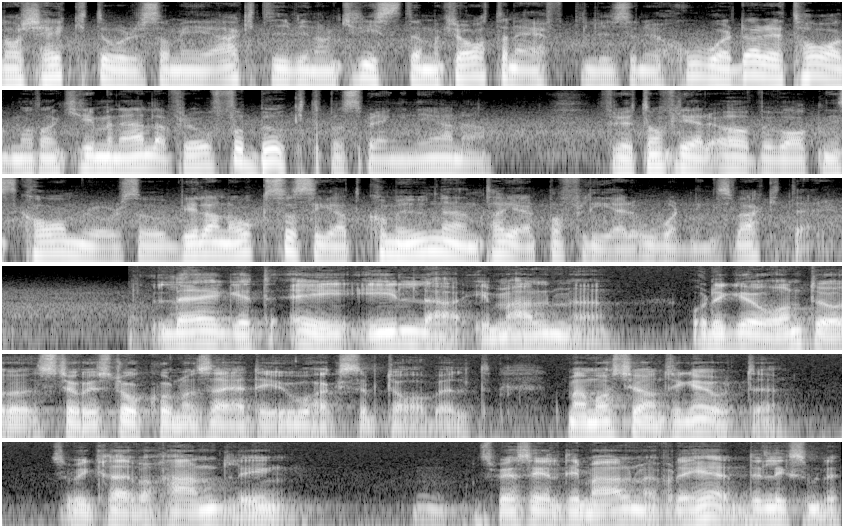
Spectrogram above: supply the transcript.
Lars Hector som är aktiv inom Kristdemokraterna efterlyser nu hårdare tag mot de kriminella för att få bukt på sprängningarna. Förutom fler övervakningskameror så vill han också se att kommunen tar hjälp av fler ordningsvakter. Läget är illa i Malmö och det går inte att stå i Stockholm och säga att det är oacceptabelt. Man måste göra någonting åt det. Så vi kräver handling. Speciellt i Malmö, för det, det, liksom, det,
